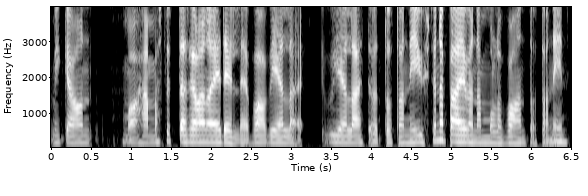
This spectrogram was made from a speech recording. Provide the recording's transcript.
mikä on, mua hämmästyttää se aina edelleen vaan vielä, vielä, että tota, niin yhtenä päivänä mulle vaan tota, niin,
